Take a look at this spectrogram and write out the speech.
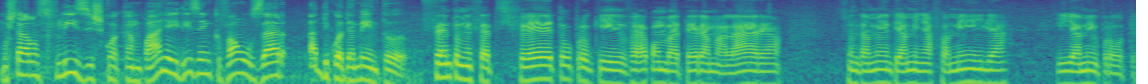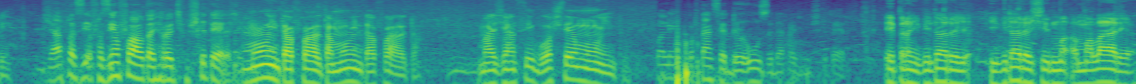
mostraram-se felizes com a campanha e dizem que vão usar adequadamente. Sinto-me satisfeito porque vai combater a malária juntamente à minha família e a mim próprio. Já fazia, faziam falta as redes mosquiteiras? Muita falta, muita falta. Mas já se gostei muito. Qual é a importância do uso da rede mosquiteira? É para evitar, evitar a malária,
